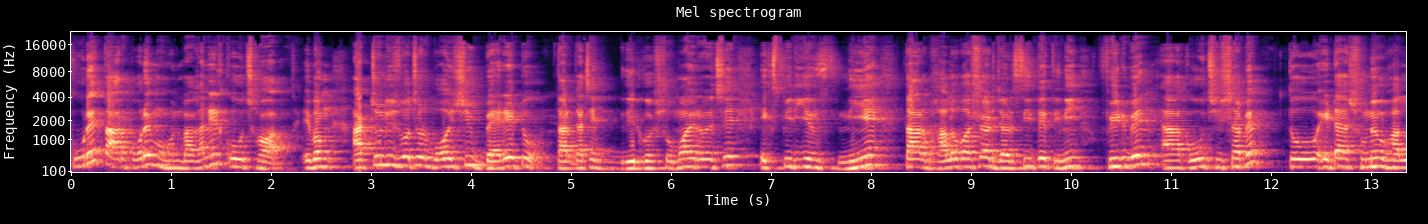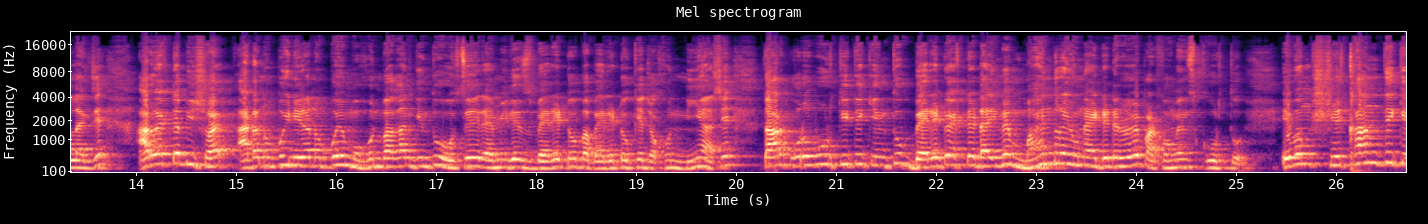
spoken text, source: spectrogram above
করে তারপরে মোহনবাগানের কোচ হওয়া এবং আটচল্লিশ বছর বয়সী ব্যারেটো তার কাছে দীর্ঘ সময় রয়েছে এক্সপিরিয়েন্স নিয়ে, তার ভালোবাসার জার্সিতে তিনি ফিরবেন কোচ হিসাবে। তো এটা শুনেও ভালো লাগছে। আরও একটা বিষয়, আটানব্বই, নিরানব্বই মোহনবাগান কিন্তু হোসে র্যামিরেজ ব্যারেটো বা ব্যারেটোকে যখন নিয়ে আসে, তার পরবর্তীতে কিন্তু ব্যারেটো একটা টাইমে মহেন্দ্র ইউনাইটেডের হয়ে পারফরমেন্স করতো। এবং সেখান থেকে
